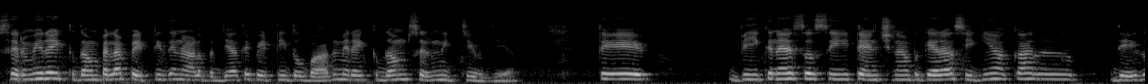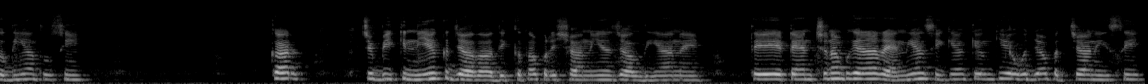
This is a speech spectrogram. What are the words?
ਸਿਰ ਮੇਰਾ ਇੱਕਦਮ ਪਹਿਲਾਂ ਪੇਟੀ ਦੇ ਨਾਲ ਵੱਜਿਆ ਤੇ ਪੇਟੀ ਤੋਂ ਬਾਅਦ ਮੇਰਾ ਇੱਕਦਮ ਸਿਰ ਨੀਚੇ ਵੱਜਿਆ। ਤੇ ਵੀਕਨੈਸ ਸੀ ਟੈਨਸ਼ਨਾਂ ਵਗੈਰਾ ਸੀਗੀਆਂ। ਘਰ ਦੇਖਦੀਆਂ ਤੁਸੀਂ। ਘਰ ਚ ਵੀ ਕਿੰਨੀਆਂ ਕੁ ਜ਼ਿਆਦਾ ਦਿੱਕਤਾਂ, ਪਰੇਸ਼ਾਨੀਆਂ ਚੱਲਦੀਆਂ ਨੇ ਤੇ ਟੈਨਸ਼ਨਾਂ ਵਗੈਰਾ ਰਹਿੰਦੀਆਂ ਸੀਗੀਆਂ ਕਿਉਂਕਿ ਇਹੋ ਜਿਹਾ ਬੱਚਾ ਨਹੀਂ ਸੀ।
